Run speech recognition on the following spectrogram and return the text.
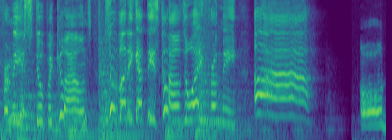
from me, you stupid clowns! Somebody get these clowns away from me! Ah! Oh,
